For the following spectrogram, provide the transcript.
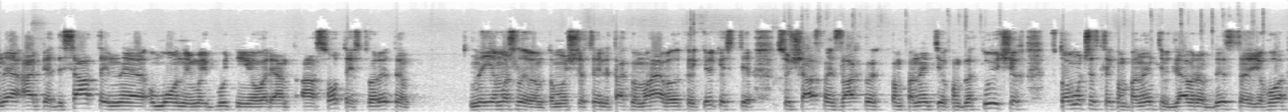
не А 50 не умовний майбутній варіант А 100 створити Не є можливим, тому що цей літак вимагає великої кількості сучасних західних компонентів комплектуючих, в тому числі компонентів для виробництва його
